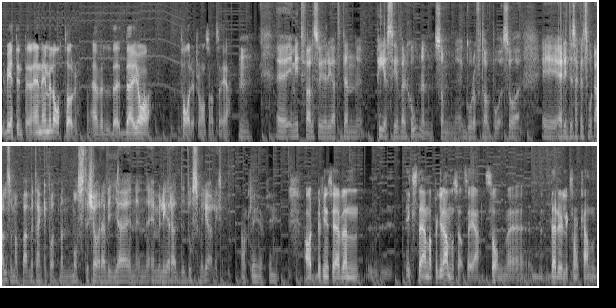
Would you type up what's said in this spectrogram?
jag vet inte, en emulator är väl där jag tar ifrån så att säga. Mm. Eh, I mitt fall så är det ju att den PC-versionen som går att få tag på så eh, är det inte särskilt svårt alls att mappa med tanke på att man måste köra via en, en emulerad DOS-miljö. Liksom. Okej, okej. Ja, det finns ju även externa program så att säga. Som, eh, där du liksom kan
